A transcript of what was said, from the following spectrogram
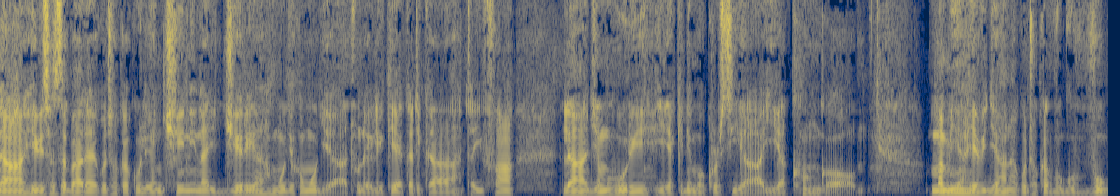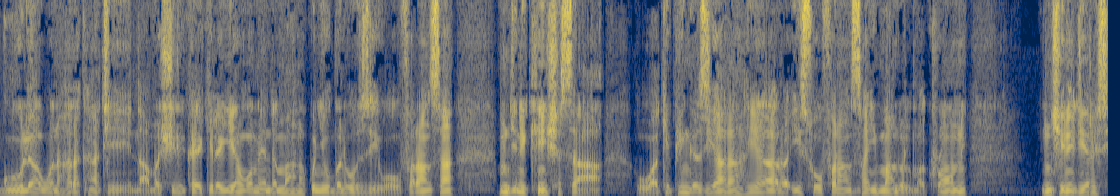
Na hivi sasa baada ya kutoka kule nchini Nigeria, moja kwa moja tunaelekea katika taifa la Jamhuri ya Kidemokrasia ya Kongo. Mamia ya vijana kutoka vuguvugu vugu la wanaharakati na mashirika ya kiraia wameandamana kwenye ubalozi wa Ufaransa mjini Kinshasa wakipinga ziara ya rais wa Ufaransa Emmanuel Macron nchini DRC,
